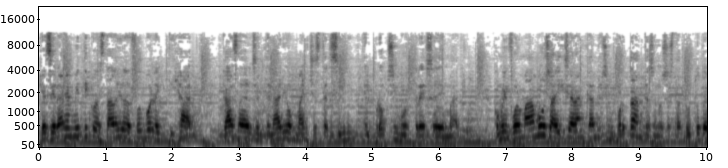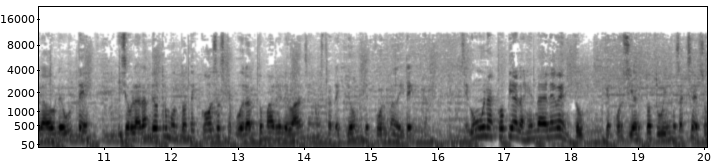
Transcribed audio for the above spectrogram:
que será en el mítico estadio de fútbol Etihad, casa del centenario Manchester City, el próximo 13 de mayo. Como informamos, ahí se harán cambios importantes en los estatutos de la WT y se hablarán de otro montón de cosas que podrán tomar relevancia en nuestra región de forma directa. Según una copia de la agenda del evento, que por cierto tuvimos acceso,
